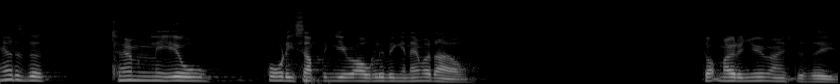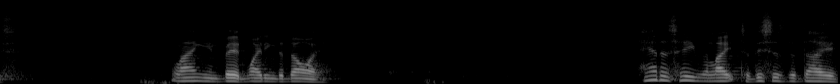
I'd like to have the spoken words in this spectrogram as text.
How does a terminally ill 40 something year old living in Emmerdale got motor neurones disease? laying in bed waiting to die. How does he relate to this is the day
